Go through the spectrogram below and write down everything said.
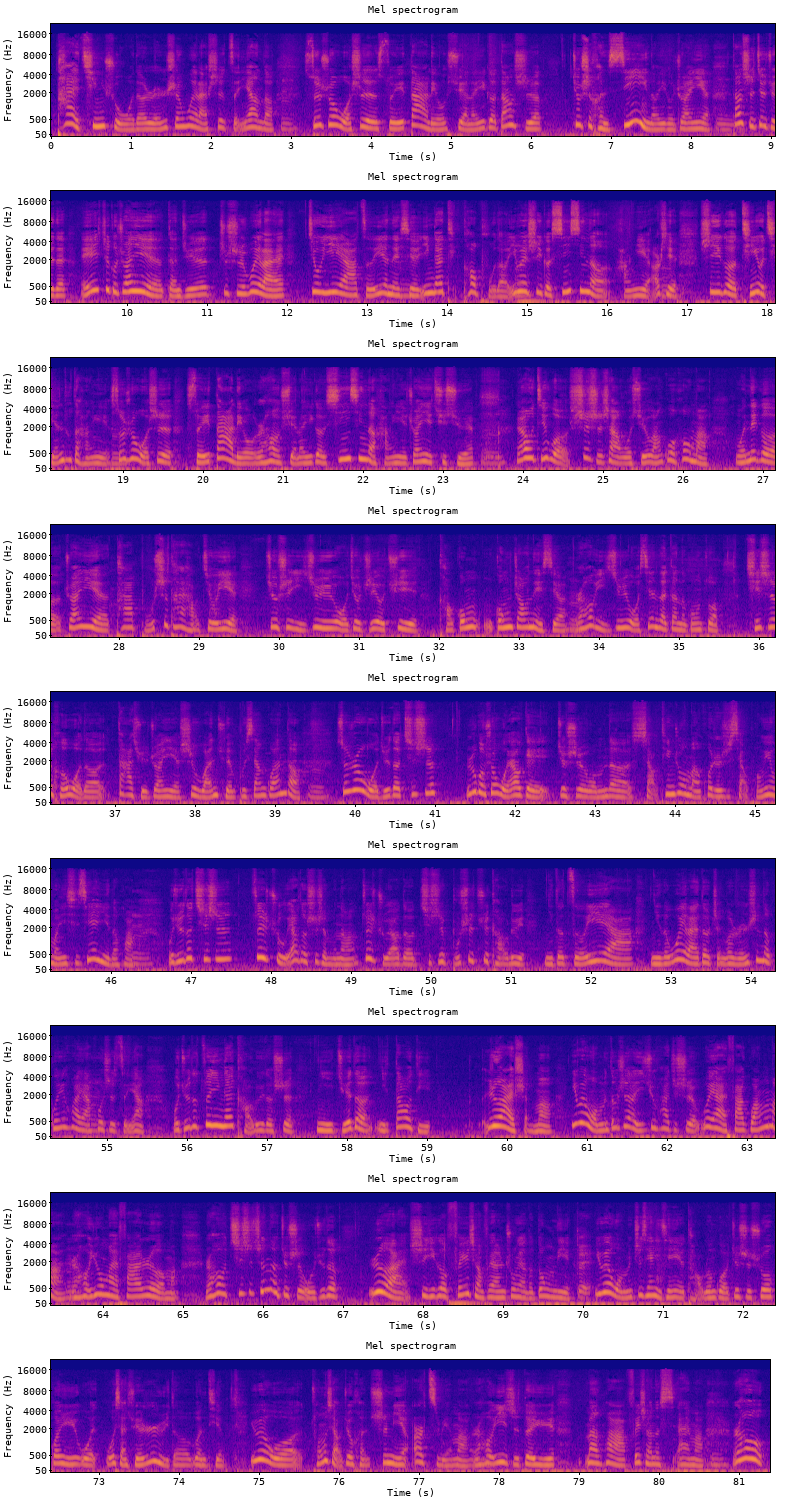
太清楚我的人生未来是怎样的，所以说我是随大流选了一个当时就是很新颖的一个专业，当时就觉得，哎，这个专业感觉就是未来就业啊、择业那些应该挺靠谱的，因为是一个新兴的行业，而且是一个挺有前途的行业，所以说我是随大流，然后选了一个新兴的行业专业去学，然后结果事实上我学完过后嘛，我那个专业它不是太好就业。就是以至于我就只有去考公公招那些，然后以至于我现在干的工作，其实和我的大学专业是完全不相关的。嗯，所以说我觉得，其实如果说我要给就是我们的小听众们或者是小朋友们一些建议的话，我觉得其实最主要的是什么呢？最主要的其实不是去考虑你的择业啊，你的未来的整个人生的规划呀，或是怎样。我觉得最应该考虑的是，你觉得你到底。热爱什么？因为我们都知道一句话，就是为爱发光嘛，然后用爱发热嘛。然后其实真的就是，我觉得热爱是一个非常非常重要的动力。对，因为我们之前以前也讨论过，就是说关于我我想学日语的问题，因为我从小就很痴迷二次元嘛，然后一直对于漫画非常的喜爱嘛。然后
